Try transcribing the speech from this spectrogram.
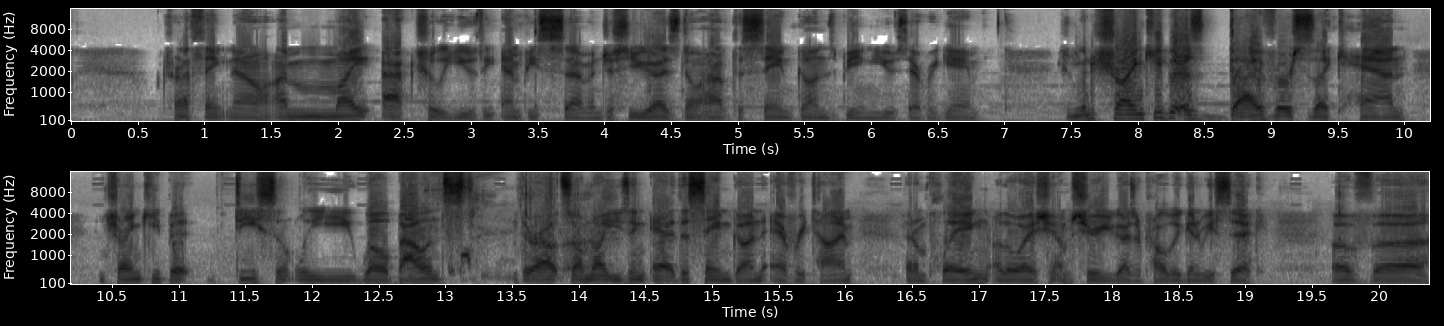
I'm trying to think now, I might actually use the MP7, just so you guys don't have the same guns being used every game. I'm going to try and keep it as diverse as I can, and try and keep it decently well balanced out, so I'm not using the same gun every time that I'm playing. Otherwise, I'm sure you guys are probably going to be sick of uh,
